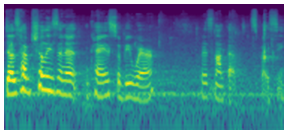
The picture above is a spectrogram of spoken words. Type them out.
Does have chilies in it, okay, so beware, but it's not that spicy.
